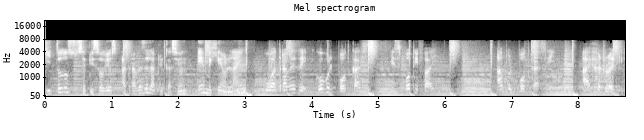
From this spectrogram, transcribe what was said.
y todos sus episodios a través de la aplicación MG Online o a través de Google Podcast, Spotify, Apple Podcast y iHeartRadio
